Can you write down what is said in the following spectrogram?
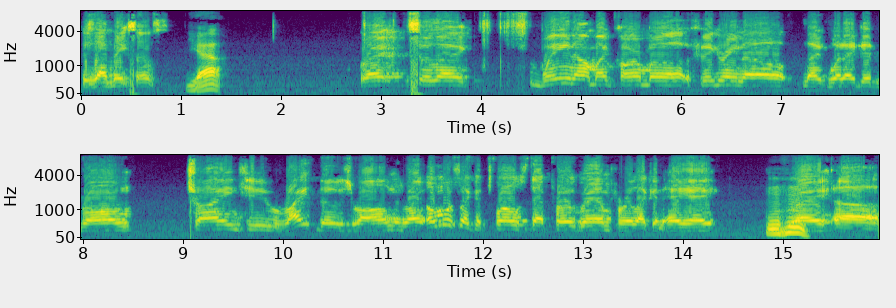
Does that make sense? Yeah. Right. So, like, weighing out my karma, figuring out like what I did wrong, trying to right those wrong, and right almost like a twelve step program for like an AA. Mm-hmm. Right, uh,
